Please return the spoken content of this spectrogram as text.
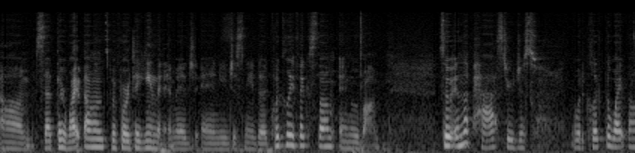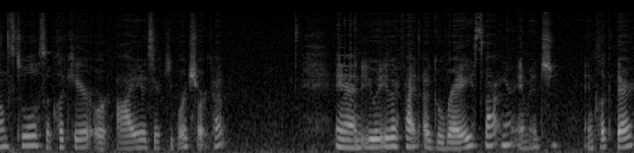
um, set their white balance before taking the image and you just need to quickly fix them and move on. So in the past you just would click the white balance tool, so click here or I is your keyboard shortcut and you would either find a gray spot in your image and click there.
